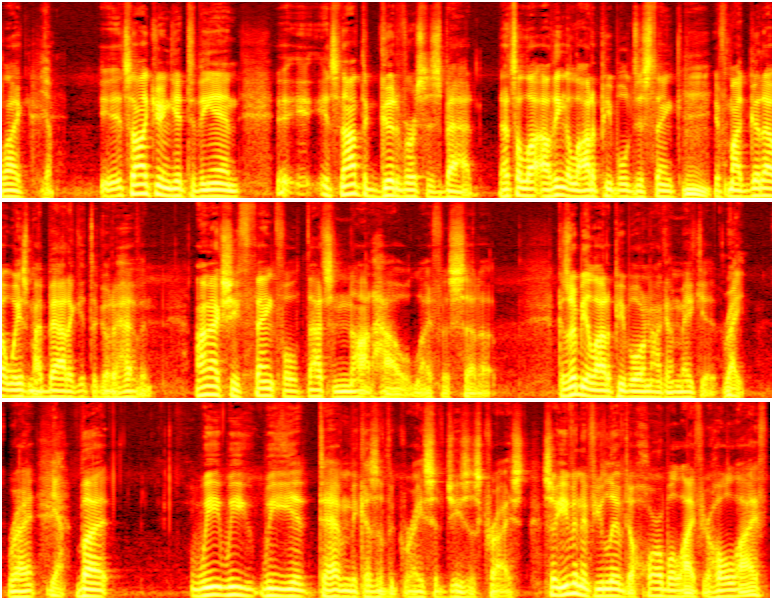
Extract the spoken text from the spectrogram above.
Like Yep. it's not like you can get to the end. It's not the good versus bad. That's a lot. I think a lot of people just think mm. if my good outweighs my bad, I get to go to heaven. I'm actually thankful that's not how life is set up. Because there'll be a lot of people who are not going to make it Right. right? Yeah. But we we we get to heaven because of the grace of Jesus Christ. So even if you lived a horrible life your whole life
